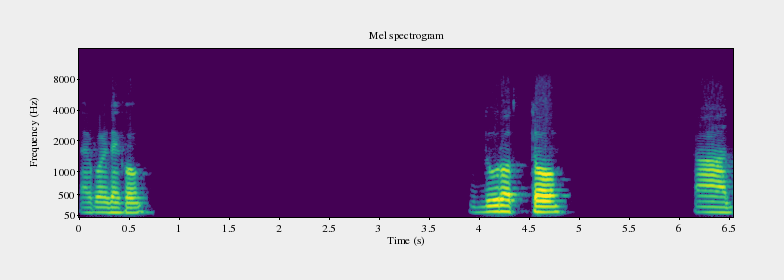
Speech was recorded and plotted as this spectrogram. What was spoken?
তারপরে দেখো, দূরত্ব, কাজ,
